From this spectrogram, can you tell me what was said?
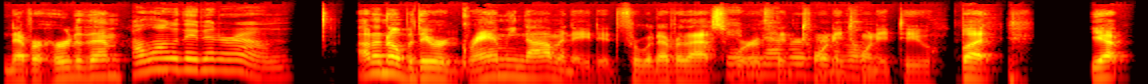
Never heard of them. How long have they been around? I don't know, but they were Grammy nominated for whatever that's worth in never heard of 'em. 2022. But yep.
